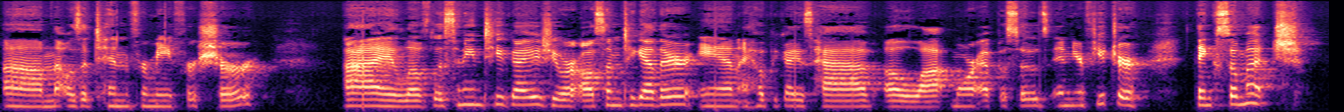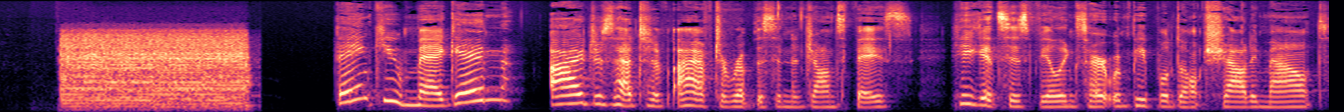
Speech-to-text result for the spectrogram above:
Um, that was a 10 for me for sure. I love listening to you guys. You are awesome together, and I hope you guys have a lot more episodes in your future. Thanks so much. Thank you, Megan. I just had to, I have to rub this into John's face. He gets his feelings hurt when people don't shout him out.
